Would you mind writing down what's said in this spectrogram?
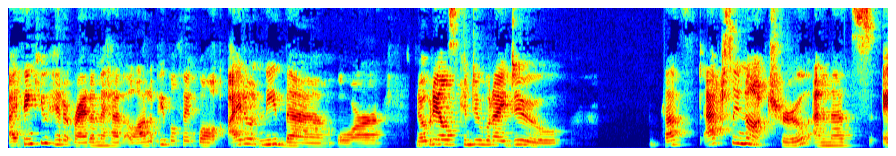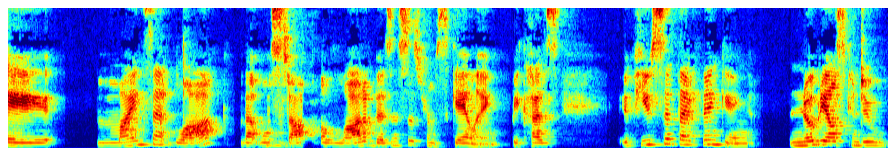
I think you hit it right on the head. A lot of people think, well, I don't need them, or nobody else can do what I do. That's actually not true, and that's a mindset block that will mm-hmm. stop a lot of businesses from scaling because if you sit there thinking nobody else can do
